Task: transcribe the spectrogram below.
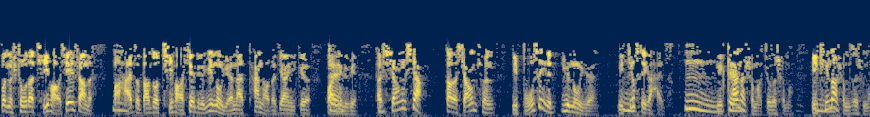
不能输到起跑线上的，把孩子当做起跑线这个运动员来探讨的这样一个环境里边。他乡下到了乡村，你不是一个运动员，你就是一个孩子。嗯，你看到什么就是什么，你听到什么是什么，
